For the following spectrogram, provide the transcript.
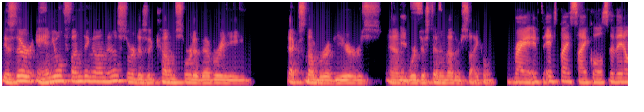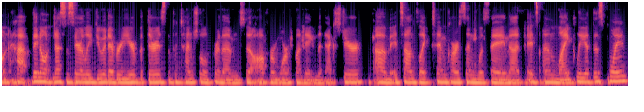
Is there annual funding on this or does it come sort of every X number of years and we're It's- just in another cycle? Right, it's, it's by cycle, so they don't have, they don't necessarily do it every year, but there is the potential for them to offer more funding the next year. Um, it sounds like Tim Carson was saying that it's unlikely at this point.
